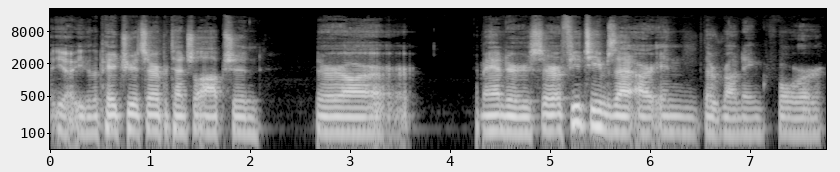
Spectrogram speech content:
you know, even the Patriots are a potential option. There are Commanders. There are a few teams that are in the running for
